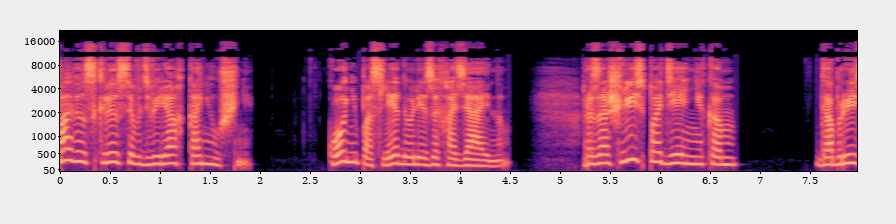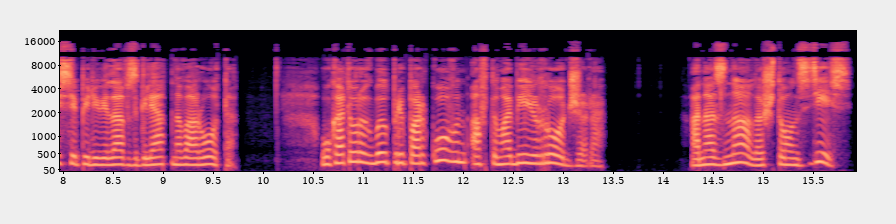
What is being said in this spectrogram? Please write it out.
Павел скрылся в дверях конюшни. Кони последовали за хозяином. Разошлись по денникам. Габрыся перевела взгляд на ворота, у которых был припаркован автомобиль Роджера. Она знала, что он здесь,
